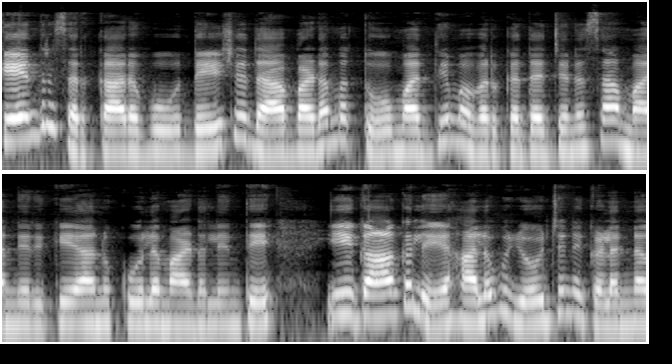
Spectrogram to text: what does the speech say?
ಕೇಂದ್ರ ಸರ್ಕಾರವು ದೇಶದ ಬಡ ಮತ್ತು ಮಧ್ಯಮ ವರ್ಗದ ಜನಸಾಮಾನ್ಯರಿಗೆ ಅನುಕೂಲ ಮಾಡಲೆಂದೇ ಈಗಾಗಲೇ ಹಲವು ಯೋಜನೆಗಳನ್ನು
